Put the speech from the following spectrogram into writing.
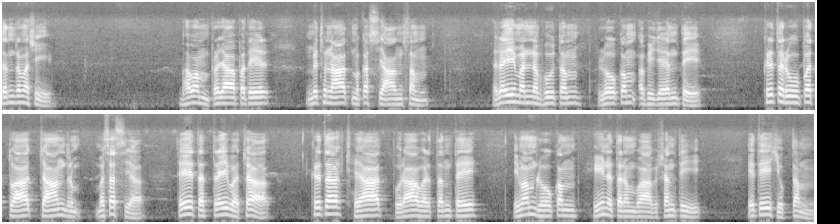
चंद्रमसी भवम प्रजापतेर मिथुनात्मकस्यांसम। रईमन्नभूत लोकम अभिजयन्ते। कृतरूपत्वाच्चान्द्रमसस्य ते तत्रैव च इमं लोकम हीनतरम वा विशन्ति इति युक्तम्।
